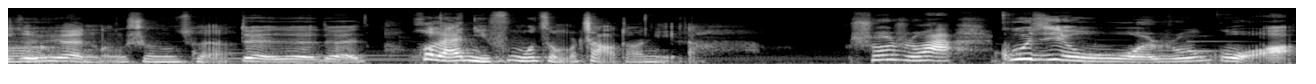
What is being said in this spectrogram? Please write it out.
一个月能生存。对对对，后来你父母怎么找到你的？说实话，估计我如果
